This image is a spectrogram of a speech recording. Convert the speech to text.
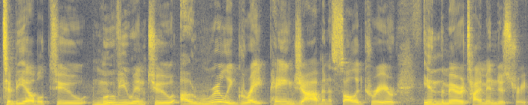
to be able to move you into a really great paying job and a solid career in the maritime industry.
